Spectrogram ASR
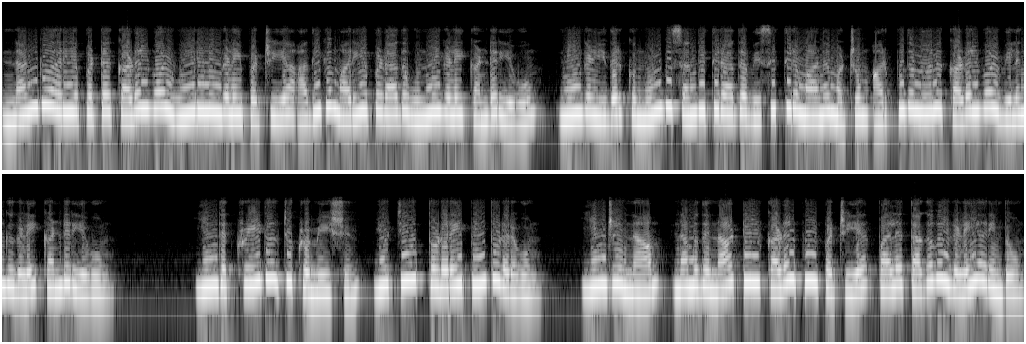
நன்கு அறியப்பட்ட கடல்வாழ் உயிரினங்களை பற்றிய அதிகம் அறியப்படாத உண்மைகளை கண்டறியவும் நீங்கள் இதற்கு முன்பு சந்தித்திராத விசித்திரமான மற்றும் அற்புதமான கடல்வாழ் விலங்குகளை கண்டறியவும். இந்த கிரேடல் டு கிரமேஷன் யூடியூப் தொடரை பின்தொடரவும். இன்று நாம் நமது நாட்டில் கடல் புல் பற்றிய பல தகவல்களை அறிந்தோம்.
